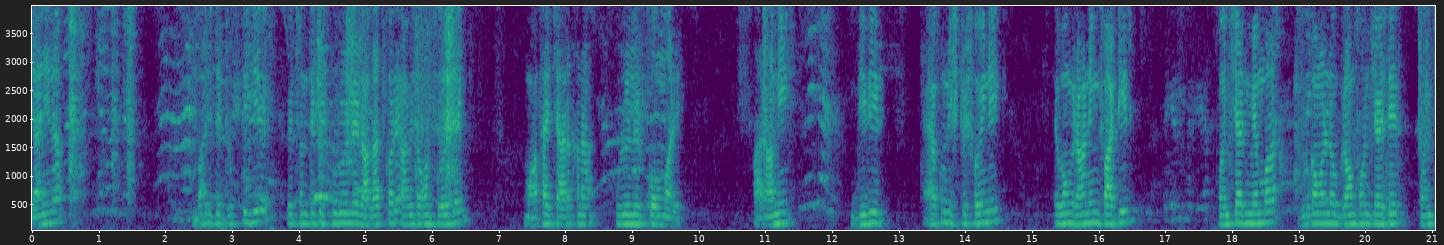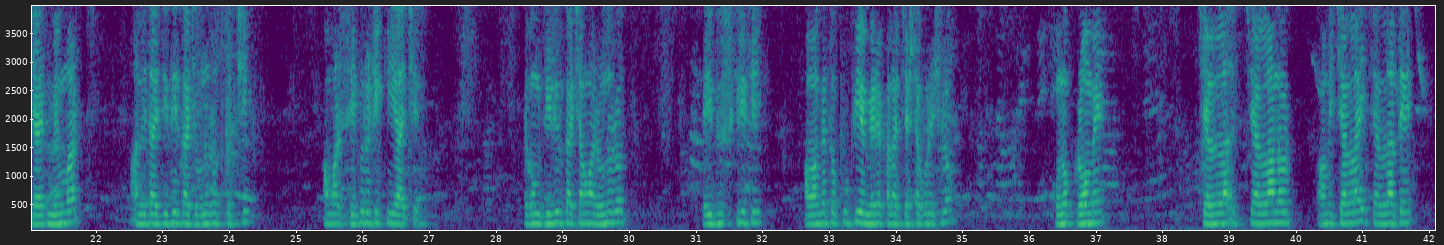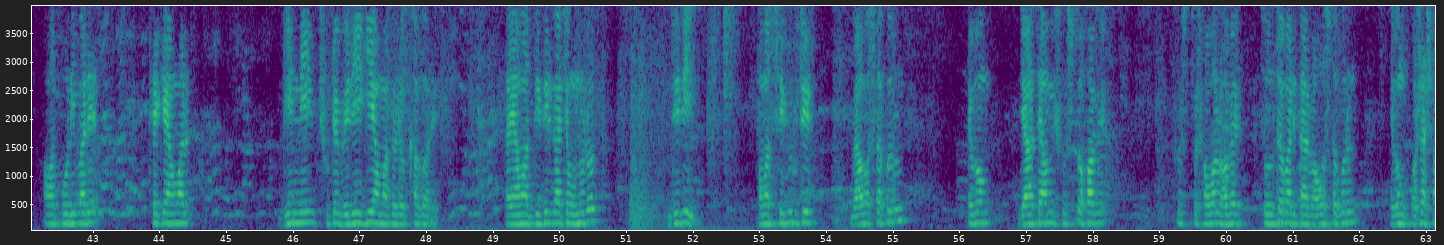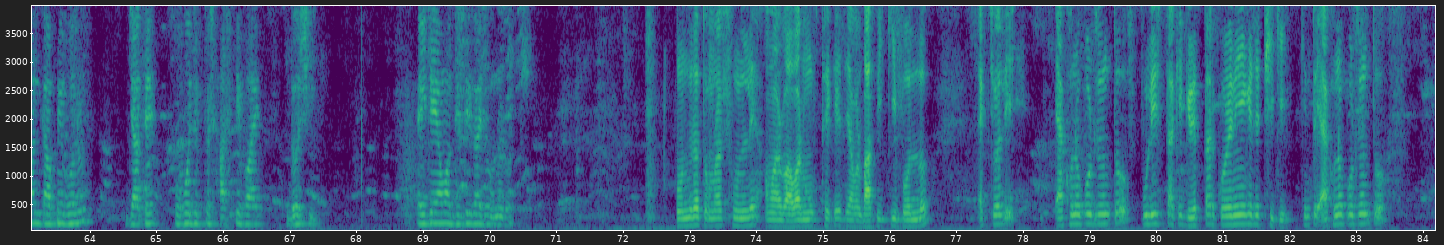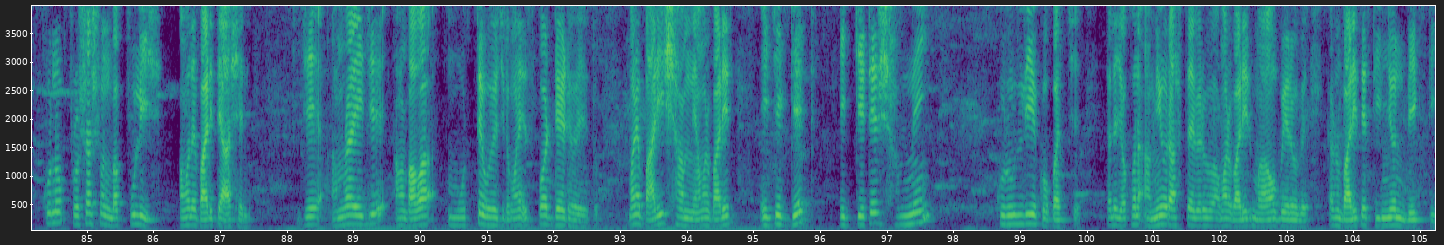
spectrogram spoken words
জানি না। বাড়িতে ঢুকতে গিয়ে পেছন থেকে কুরুলের আঘাত করে, আমি তখন পড়ে যাই। মাথায় চারখানা কুরুলের কম মারে। আর আমি দিদির একনিষ্ঠ সৈনিক এবং রানিং পার্টির পঞ্চায়েত মেম্বার দুর্গামণ্ডপ গ্রাম পঞ্চায়েতের পঞ্চায়েত মেম্বার। আমি তাই দিদির কাছে অনুরোধ করছি, আমার সিকিউরিটি কী আছে? এবং দিদির কাছে আমার অনুরোধ, এই দুষ্কৃতী আমাকে তো কুপিয়ে মেরে ফেলার চেষ্টা করেছিল। কোনো ক্রমে চেল্লা, চেল্লানোর, আমি চেল্লাই, চেল্লাতে আমার পরিবারের থেকে আমার গিন্নি ছুটে বেরিয়ে গিয়ে আমাকে রক্ষা করে। তাই আমার দিদির কাছে অনুরোধ, দিদি, আমার সিকিউরিটির ব্যবস্থা করুন এবং যাতে আমি সুস্থভাবে, সুস্থ সবলভাবে চলতে পারি তার ব্যবস্থা করুন। এবং প্রশাসনকে আপনি বলুন যাতে উপযুক্ত শাস্তি পায় দোষী। এইটাই আমার দিদির কাছে অনুরোধ। বন্ধুরা, তোমরা শুনলে আমার বাবার মুখ থেকে যে আমার বাপি কি বলল। অ্যাকচুয়ালি এখনও পর্যন্ত পুলিশ তাকে গ্রেপ্তার করে নিয়ে গেছে ঠিকই, কিন্তু এখনও পর্যন্ত কোনো প্রশাসন বা পুলিশ আমাদের বাড়িতে আসেনি। যে আমরা এই যে আমার বাবা মরতে বসেছিল মানে স্পট ডেড হয়ে যেত। মানে বাড়ির সামনে, আমার বাড়ির এই যে গেট এই গেটের সামনেই কুড়ুল দিয়ে কোপাচ্ছে। তাহলে যখন আমিও রাস্তায় বেরোবো, আমার বাড়ির মাও বেরোবে, কারণ বাড়িতে তিনজন ব্যক্তি।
